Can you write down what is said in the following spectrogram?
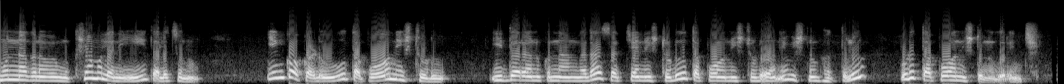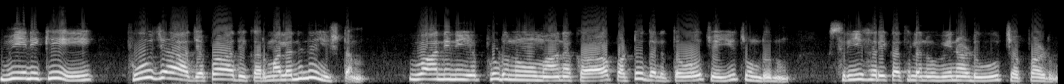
మున్నగును ముఖ్యములని తలుచును. ఇంకొకడు తపోనిష్ఠుడు. ఇద్దరు అనుకున్నాం కదా సత్యనిష్ఠుడు తపోనిష్ఠుడు అని విష్ణు భక్తులు ఇప్పుడు తపోనిష్ఠుని గురించి. వీనికి పూజ జపాది కర్మలనిన ఇష్టం. వానిని ఎప్పుడును మానక పట్టుదలతో చెయ్యిచుండును శ్రీహరి కథలను వినడు చెప్పాడు.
